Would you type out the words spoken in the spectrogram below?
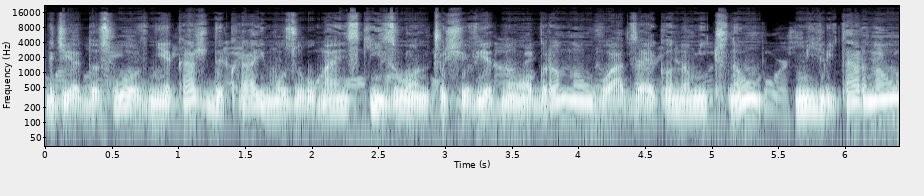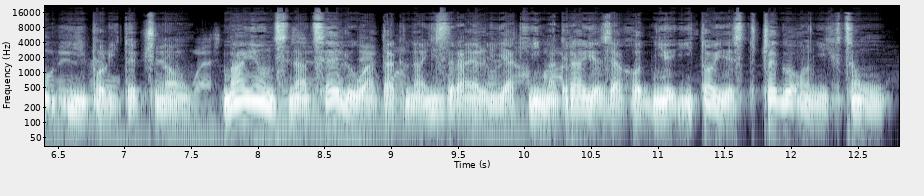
gdzie dosłownie każdy kraj muzułmański złączy się w jedną ogromną władzę ekonomiczną, militarną i polityczną, mając na celu atak na Izrael jak i na kraje zachodnie i to jest czego oni chcą.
